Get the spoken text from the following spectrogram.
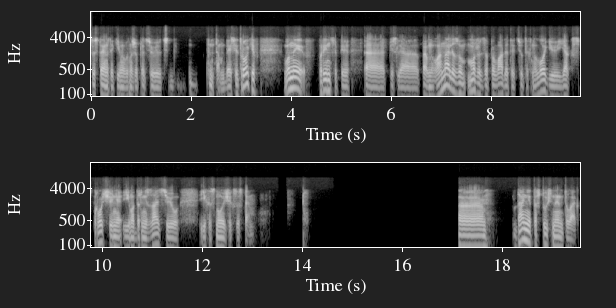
систем, з якими вони вже працюють там 10 років, вони принципі е, після певного аналізу можуть запровадити цю технологію як спрощення і модернізацію їх існуючих систем. Е, Дані та штучний інтелект.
